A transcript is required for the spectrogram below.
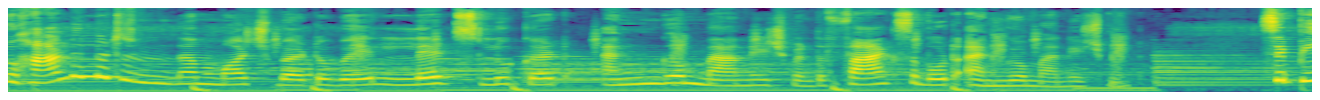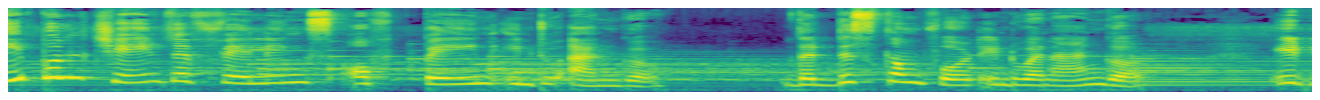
to handle it in a much better way let's look at anger management the facts about anger management. See people change their feelings of pain into anger the discomfort into an anger it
